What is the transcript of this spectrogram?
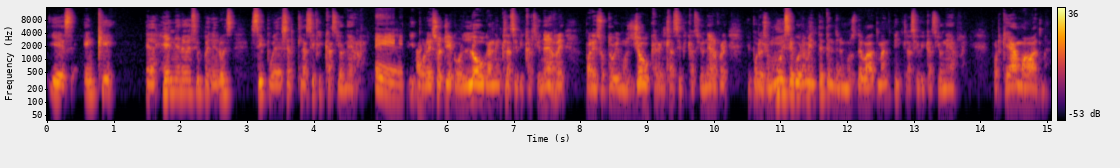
y es en que el género de superhéroes sí puede ser clasificación R. y por eso llegó Logan en clasificación R, por eso tuvimos Joker en clasificación R, y por eso muy seguramente tendremos The Batman en clasificación R, porque amo a Batman.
